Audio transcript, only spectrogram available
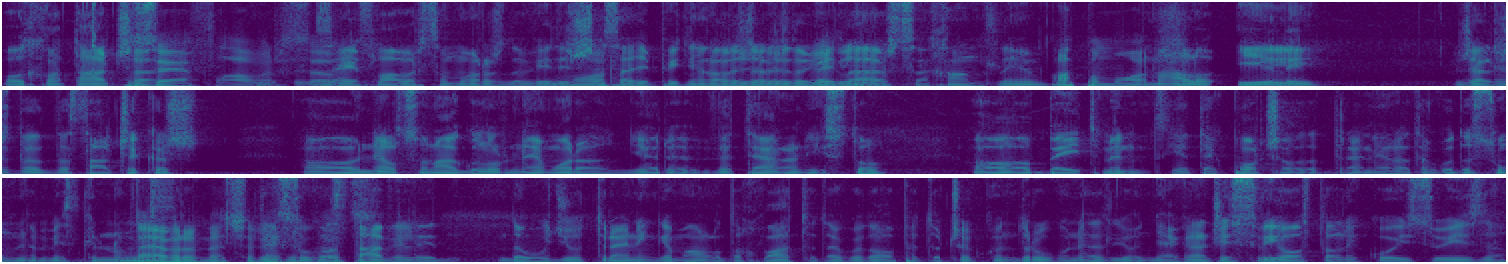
Od hvatača, Zay Flowers. Zay Flowersa moraš da vidiš, Mora. sad je pitanje da li želiš da ga Bateman. gledaš sa Huntleyem, A pa mora. malo, ili želiš da, da sačekaš. Uh, Nelson Aguilar ne mora, jer je veteran isto. Uh, Bateman je tek počeo da trenira, tako da sumnjam iskreno. Ne verujem da će Tek su ga stavili da uđe u treninge malo da hvata, tako da opet očekujem drugu nedelju od njega. Znači svi ostali koji su iza,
